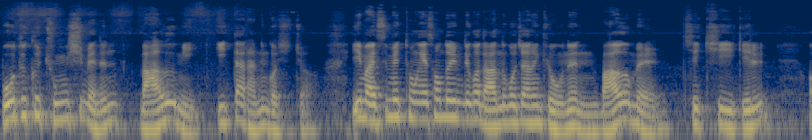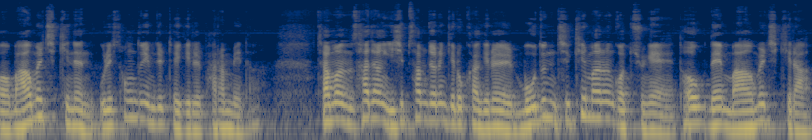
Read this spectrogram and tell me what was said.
모두 그 중심에는 마음이 있다라는 것이죠. 이 말씀을 통해 성도님들과 나누고자 하는 교훈은 마음을 지키길 어, 마음을 지키는 우리 성도님들 되기를 바랍니다. 잠언 4장 23절은 기록하기를 모든 지킬 만한 것 중에 더욱 내 마음을 지키라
